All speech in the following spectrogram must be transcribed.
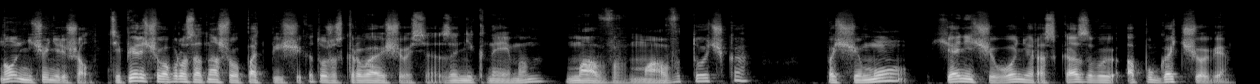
но он ничего не решал. Теперь еще вопрос от нашего подписчика, тоже скрывающегося за никнеймом mavmav. Почему я ничего не рассказываю о Пугачеве.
